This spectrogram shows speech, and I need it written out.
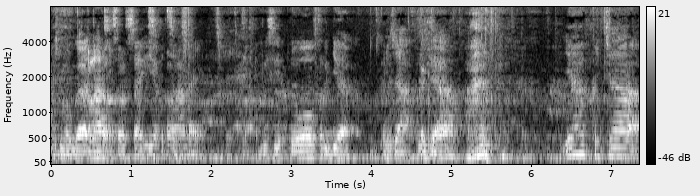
Semoga Kelar. selesai ya kelar. selesai Habis itu kerja. kerja Kerja. Ya kerja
